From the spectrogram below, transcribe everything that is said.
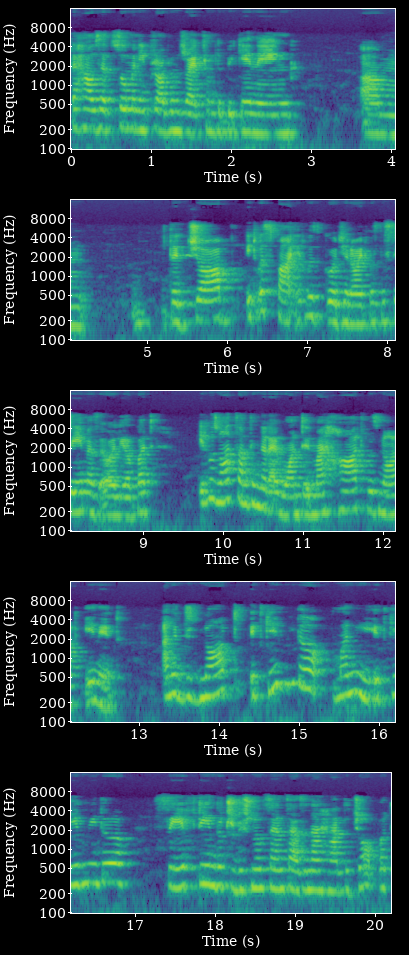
The house had so many problems right from the beginning. Um, the job, it was fine, it was good, you know, it was the same as earlier, but it was not something that I wanted. My heart was not in it. And it did not, it gave me the money, it gave me the safety in the traditional sense, as in I had the job, but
